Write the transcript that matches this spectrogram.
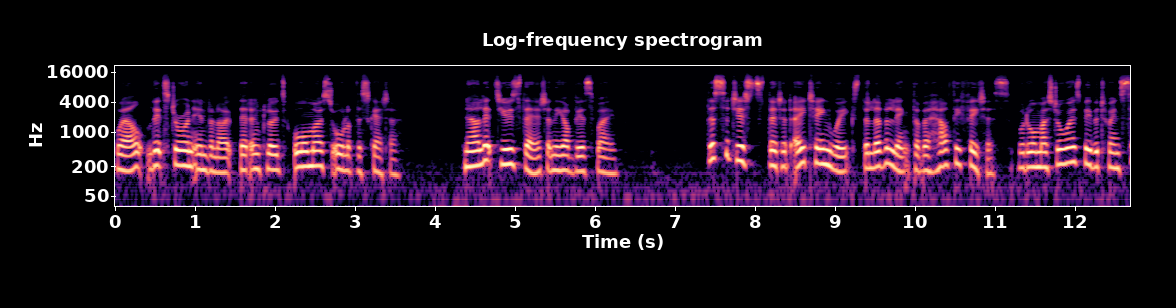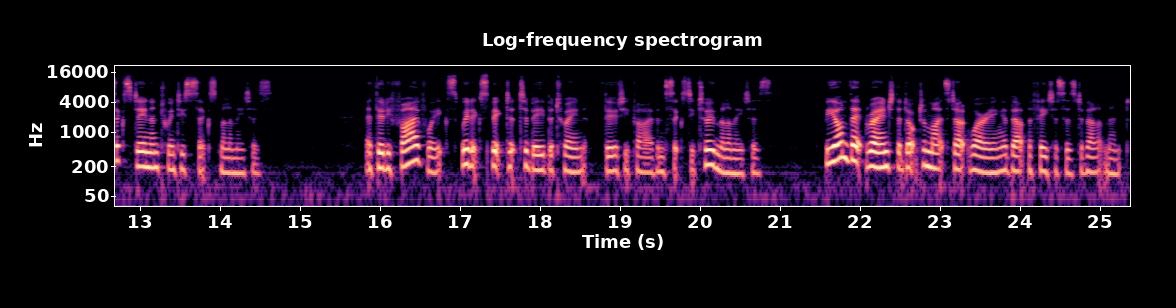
Well, let's draw an envelope that includes almost all of the scatter. Now let's use that in the obvious way. This suggests that at 18 weeks the liver length of a healthy fetus would almost always be between 16 and 26 millimetres. At 35 weeks, we'd expect it to be between 35 and 62 millimetres. Beyond that range, the doctor might start worrying about the fetus's development.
